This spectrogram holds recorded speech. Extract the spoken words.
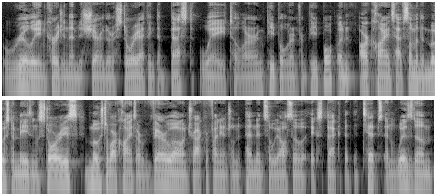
really encouraging them to share their story. I think the best way to learn, people learn from people. And our clients have some of the most amazing stories. Most of our clients are very well on track for financial independence. So we also expect that the tips and wisdom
